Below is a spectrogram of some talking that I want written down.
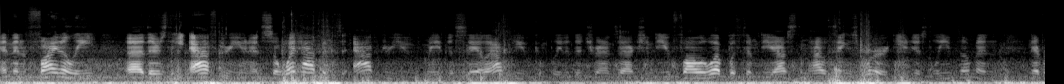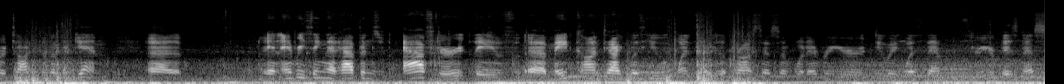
And then finally, uh, there's the after unit. So, what happens after you've made the sale, after you've completed the transaction? Do you follow up with them? Do you ask them how things were? Do you just them and never talk to them again? Uh, and everything that happens after they've uh, made contact with you, went through the process of whatever you're doing with them through your business,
